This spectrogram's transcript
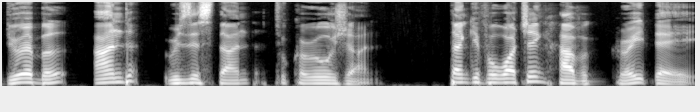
durable, and resistant to corrosion. Thank you for watching. Have a great day.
